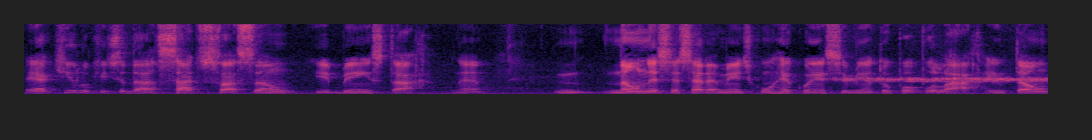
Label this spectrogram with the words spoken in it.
É aquilo que te dá satisfação e bem-estar, né? não necessariamente com reconhecimento popular. Então,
